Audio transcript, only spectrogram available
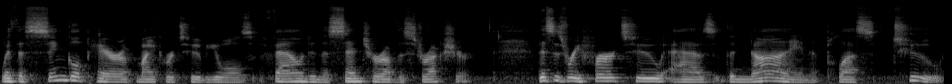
with a single pair of microtubules found in the center of the structure. This is referred to as the 9 plus 2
